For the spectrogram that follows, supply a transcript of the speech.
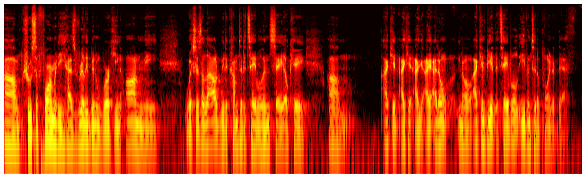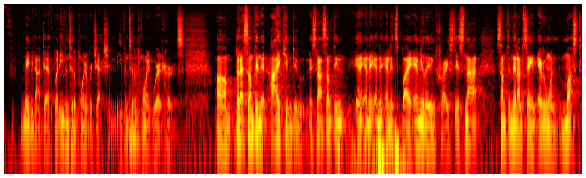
um, cruciformity has really been working on me, which has allowed me to come to the table and say, okay, um, I can, I can, I, I don't, you know, I can be at the table even to the point of death, maybe not death, but even to the point of rejection, even to mm-hmm. the point where it hurts. Um, but that's something that I can do. It's not something, and, and, and it's by emulating Christ. It's not something that I'm saying everyone must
